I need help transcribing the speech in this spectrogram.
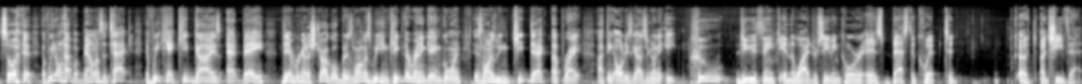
So if we don't have a balanced attack, if we can't keep guys at bay, then we're going to struggle. But as long as we can keep the running game going, as long as we can keep Dak upright, I think all these guys are going to eat. Who do you think in the wide receiving core is best equipped to uh, achieve that?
